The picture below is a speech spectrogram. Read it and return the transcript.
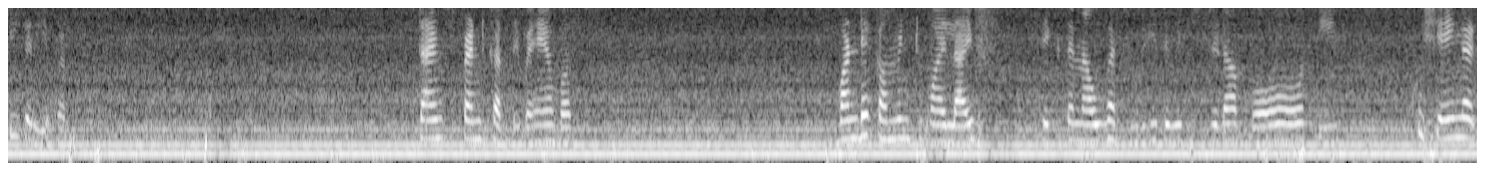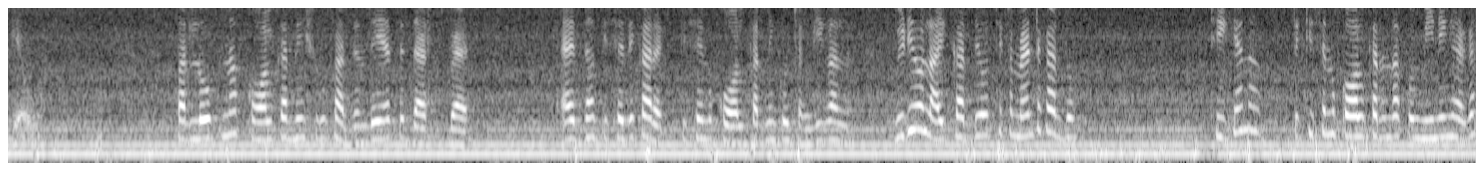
ਕੀ ਕਰੀਏ ਪਰ ਟਾਈਮ ਸਪੈਂਡ ਕਰਦੇ ਪਏ ਆ ਬਸ। one day come into my life ਇੱਕ ਦਿਨ ਆਊਗਾ ਜ਼ਿੰਦਗੀ ਦੇ ਵਿੱਚ ਜਿਹੜਾ ਬਹੁਤ ਹੀ ਖੁਸ਼ੀਆਂ ਹੀ ਲੈ ਕੇ ਆਊਗਾ ਪਰ ਲੋਕ ਨਾ ਕਾਲ ਕਰਨੀ ਸ਼ੁਰੂ ਕਰ ਦਿੰਦੇ ਆ ਤੇ ਦੈਟਸ ਬੈਡ ਐਦਾਂ ਕਿਸੇ ਦੇ ਘਰ ਕਿਸੇ ਨੂੰ ਕਾਲ ਕਰਨੀ ਕੋਈ ਚੰਗੀ ਗੱਲ ਹੈ ਵੀਡੀਓ ਲਾਈਕ ਕਰ ਦਿਓ ਤੇ ਕਮੈਂਟ ਕਰ ਦਿਓ ਠੀਕ ਹੈ ਨਾ ਤੇ ਕਿਸੇ ਨੂੰ ਕਾਲ ਕਰਨ ਦਾ ਕੋਈ मीनिंग ਹੈਗਾ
